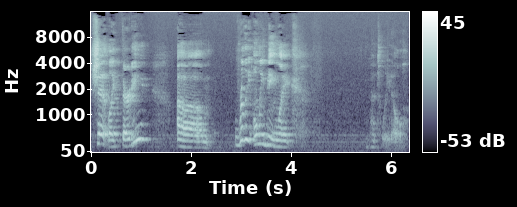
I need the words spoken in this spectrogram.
shit, like 30. Um, really only being like mentally ill.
